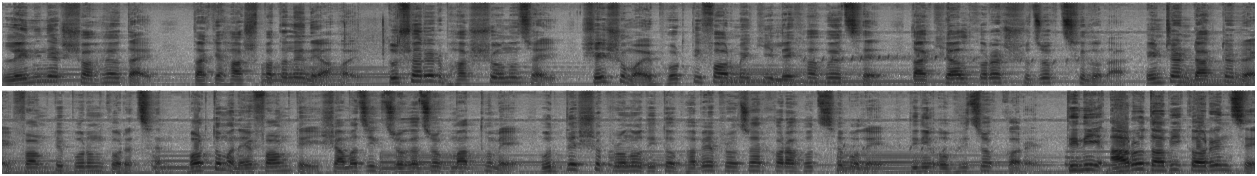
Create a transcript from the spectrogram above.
লেনিনের সহায়তায় তাকে হাসপাতালে নেওয়া হয়। তুষারের ভাষ্য অনুযায়ী, সেই সময় ভর্তি ফর্মে কি লেখা হয়েছে তা খেয়াল করার সুযোগ ছিল না। ইন্টার্ন ডাক্তাররাই ফর্মটি পূরণ করেছেন। বর্তমানে ফর্মটি সামাজিক যোগাযোগ মাধ্যমে উদ্দেশ্য প্রণোদিতভাবে প্রচার করা হচ্ছে বলে তিনি অভিযোগ করেন। তিনি আরও দাবি করেন যে,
